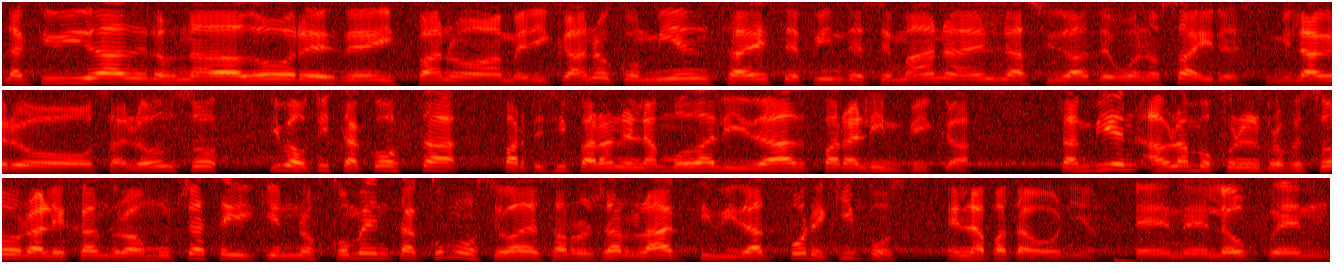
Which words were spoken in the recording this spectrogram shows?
La actividad de los nadadores de hispanoamericano comienza este fin de semana en la ciudad de Buenos Aires. Milagros Alonso y Bautista Costa participarán en la modalidad paralímpica. También hablamos con el profesor Alejandro Amuchastegui, quien nos comenta cómo se va a desarrollar la actividad por equipos en la Patagonia. En el Open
